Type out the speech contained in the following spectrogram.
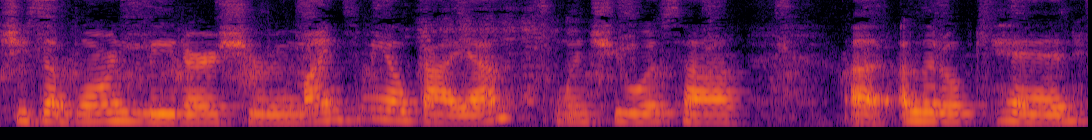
She's a born leader. She reminds me of Gaia when she was a a, a, little kid.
